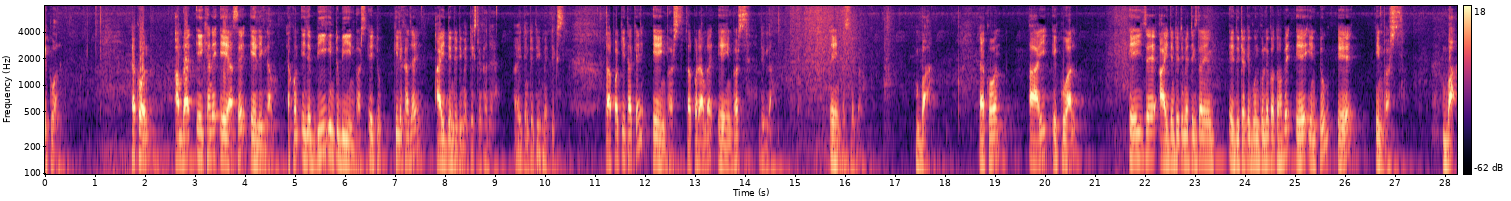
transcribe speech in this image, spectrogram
ইকুয়াল এখন আমরা এইখানে এ আছে এ লিখলাম। এখন এই যে বি ইন্টু বি ইনভার্স এইটুক কী লেখা যায়? আইডেন্টিটি ম্যাট্রিক্স লেখা যায় আইডেন্টিটি ম্যাট্রিক্স তারপর কি থাকে? এ ইনভার্স তারপরে আমরা এ ইনভার্স লিখলাম। এ ইনভার্স লিখলাম। বা এখন আই ইকুয়াল এই যে আইডেন্টিটি ম্যাট্রিক্স দ্বারা এই- দুইটাকে গুণ করলে কত হবে? এ ইন্টু এ ইনভার্স বা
